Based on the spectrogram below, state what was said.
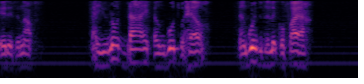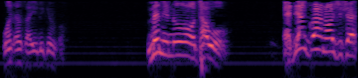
it is enough. That you not die and go to hell and go into the lake of fire. What else are you looking for? many no tawo. Ẹ̀dín nkura náà ṣiṣẹ́.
